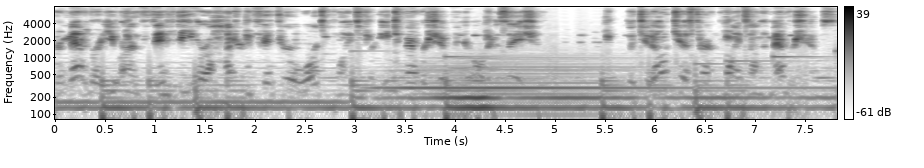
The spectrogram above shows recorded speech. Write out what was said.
remember you earn 50 or 150 rewards points for each membership in your organization. But you don't just earn points on the memberships.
